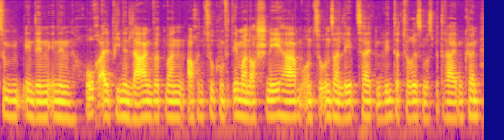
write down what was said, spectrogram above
zum, in, den, in den hochalpinen Lagen wird man auch in Zukunft immer noch Schnee haben und zu unseren Lebzeiten Wintertourismus betreiben können.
